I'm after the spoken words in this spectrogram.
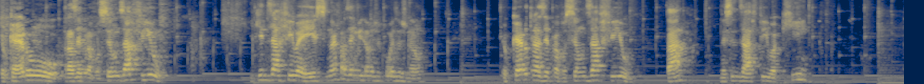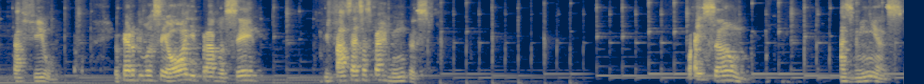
Eu quero trazer para você um desafio. E que desafio é esse? Não é fazer milhões de coisas, não. Eu quero trazer para você um desafio, tá? Nesse desafio aqui, desafio, eu quero que você olhe para você e faça essas perguntas. Quais são as minhas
